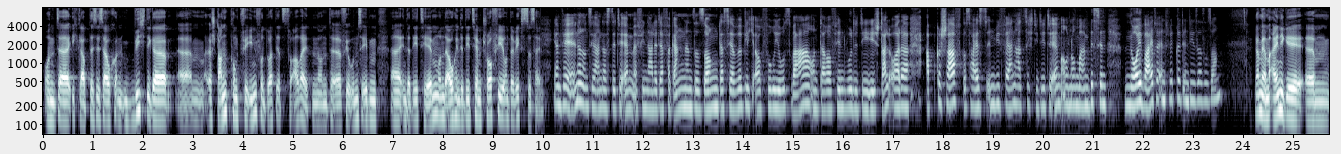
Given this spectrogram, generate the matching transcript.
Und äh, ich glaube, das ist auch ein wichtiger ähm, Standpunkt für ihn, von dort jetzt zu arbeiten und äh, für uns eben äh, in der DTM und auch in der DTM Trophy unterwegs zu sein. Ja, und wir erinnern uns ja an das DTM-Finale der vergangenen Saison, das ja wirklich auch furios war und daraufhin wurde die Stallorder abgeschafft. Das heißt, inwiefern hat sich die DTM auch noch mal ein bisschen neu weiterentwickelt in dieser Saison? Ja, wir haben einige ähm,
